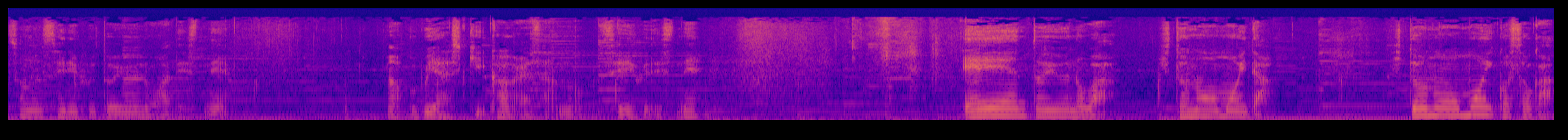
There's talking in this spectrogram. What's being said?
そのセリフというのはですねまあ、産屋敷加賀谷さんのセリフですね永遠というのは人の思いだ。人の思いこそが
